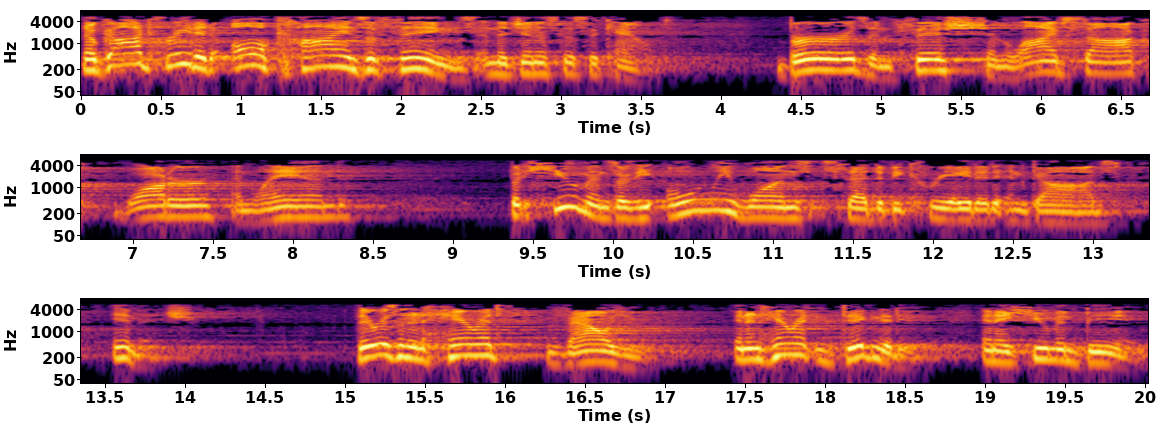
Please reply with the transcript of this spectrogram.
Now God created all kinds of things in the Genesis account. Birds and fish and livestock, water and land. But humans are the only ones said to be created in God's image. There is an inherent value, an inherent dignity in a human being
